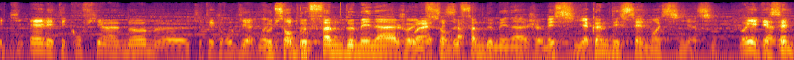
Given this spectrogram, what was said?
et qui, elle, était confiée à un homme euh, qui était drogué, Ouais, alcoolique. une sorte de femme de ménage, ouais, Ouais, une sorte de femme de ménage. Mais si, il y a quand même des scènes, moi, si, ah, si. Oui, il y a des scènes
